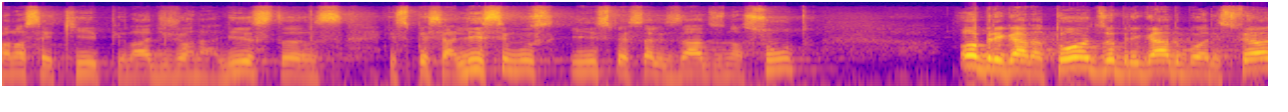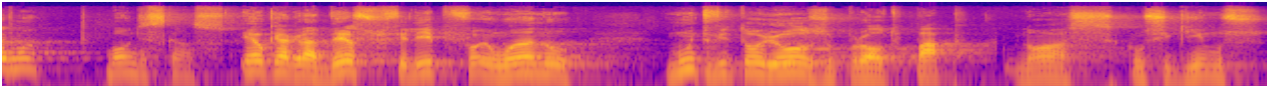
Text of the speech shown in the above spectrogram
com a nossa equipe lá de jornalistas especialíssimos e especializados no assunto. Obrigado a todos, obrigado Boris Feldman, bom descanso. Eu que agradeço, Felipe, foi um ano muito vitorioso para o Alto Papo nós conseguimos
